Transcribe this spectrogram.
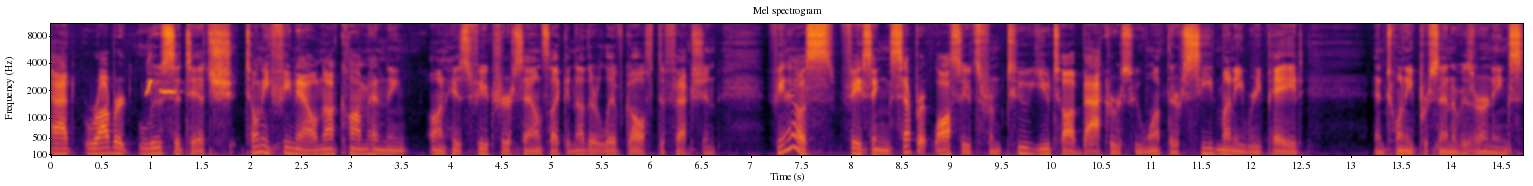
at Robert Lusetich, Tony Finau not commenting on his future sounds like another LIV Golf defection. Finau is facing separate lawsuits from two Utah backers who want their seed money repaid and 20% of his earnings.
